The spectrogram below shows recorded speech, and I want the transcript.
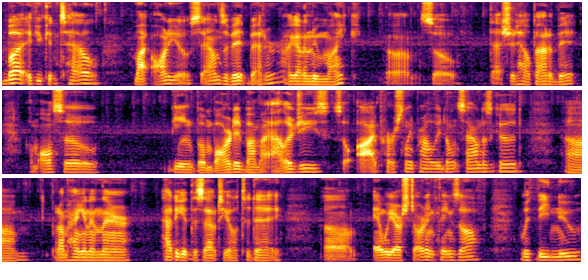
But if you can tell, my audio sounds a bit better. I got a new mic, um, so that should help out a bit. I'm also being bombarded by my allergies, so I personally probably don't sound as good. Um, but I'm hanging in there. Had to get this out to y'all today. Um, and we are starting things off with the new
